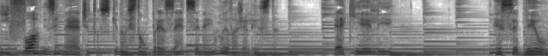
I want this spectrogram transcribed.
informes inéditos que não estão presentes em nenhum evangelista. É que ele recebeu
